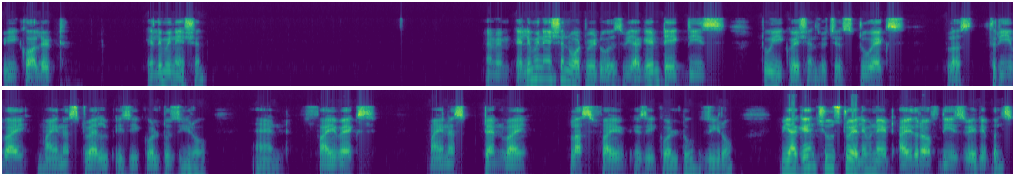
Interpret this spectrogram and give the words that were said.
we call it elimination and in elimination what we do is we again take these two equations which is 2x plus 3y minus 12 is equal to 0 and 5x minus 10y plus 5 is equal to 0. We again choose to eliminate either of these variables.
